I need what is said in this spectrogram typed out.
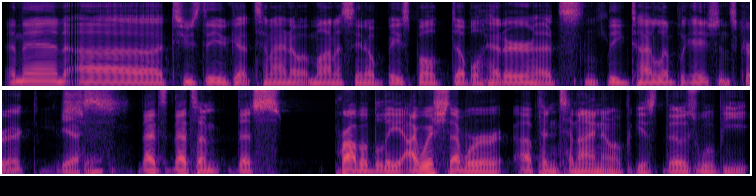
And then uh, Tuesday you've got Tenino at Montesano baseball doubleheader. That's league title implications, correct? Yes, that's that's a that's probably. I wish that were up in Tenino because those will be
